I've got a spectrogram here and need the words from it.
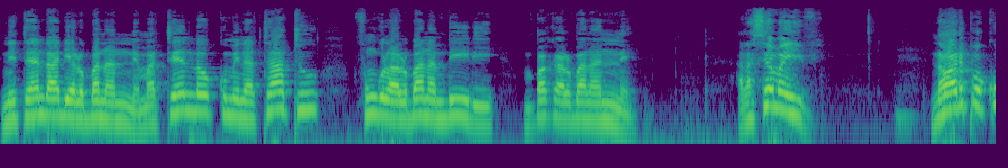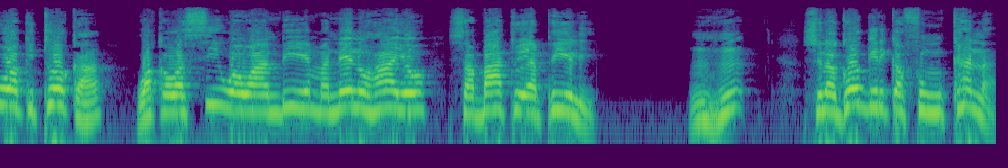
nitaenda hadi arobaina nne. Matendo kumi na tatu fungu la arobaina mbili mpaka arobaina nne. Anasema hivi na walipokuwa wakitoka wakawasii wawaambie maneno hayo sabato ya pili. Mm-hmm. sinagogi likafumkana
